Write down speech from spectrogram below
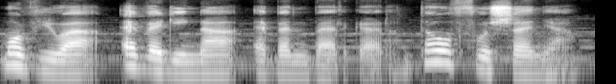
Mówiła Ewelina Ebenberger. Do usłyszenia.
